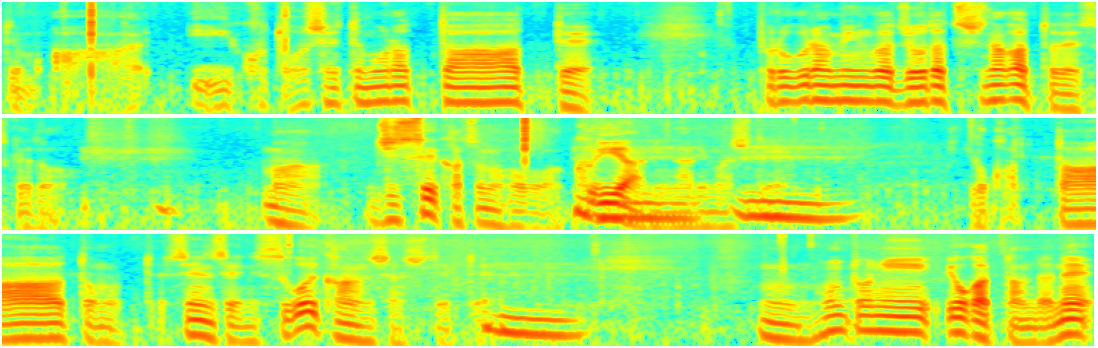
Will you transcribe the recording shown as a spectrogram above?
でもああいいこと教えてもらったってプログラミングは上達しなかったですけどまあ実生活の方はクリアになりまして、うん。よかったと思って先生にすごい感謝しててう、んうん、本当に良かったんだね。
